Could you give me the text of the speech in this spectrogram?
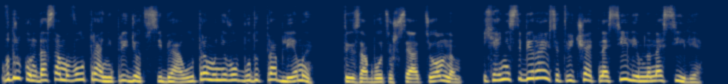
Вдруг он до самого утра не придет в себя, а утром у него будут проблемы. Ты заботишься о темном? Я не собираюсь отвечать насилием на насилие.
